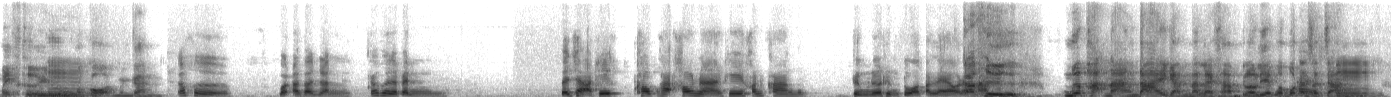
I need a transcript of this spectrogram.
ไม่เคยรู้อืมมาก่อนเหมือนกัน ก็คือบทอัศจรรย์ก็คือจะเป็นเป็นฉากที่เข้าพระเข้านางที่ค่อนข้างถึงเนื้อถึงตัวกันแล้วนะคะก็คือเมื่อพระนางได้กันนั่นแหละครับ เราเรียกว่าบทอัศจรรอืย์มอืมเอาอะ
